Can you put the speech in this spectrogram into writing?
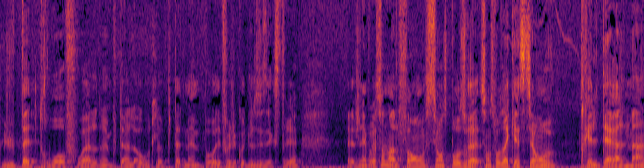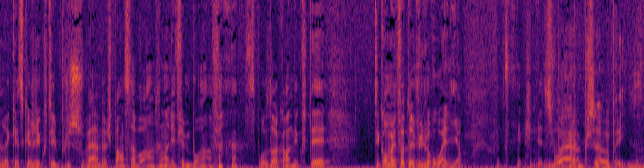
je l'ai vu peut-être trois fois, là, d'un bout à l'autre, là, peut-être même pas. Des fois, j'écoute juste des extraits. Euh, j'ai l'impression, dans le fond, si on se pose, si on se pose la question très littéralement, là, qu'est-ce que j'ai écouté le plus souvent, ben, je pense que ça va rentrer dans les films pour enfants. Supposons qu'on écoutait. Tu sais, combien de fois t'as vu Le Roi Lion? Ben, à plusieurs reprises.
